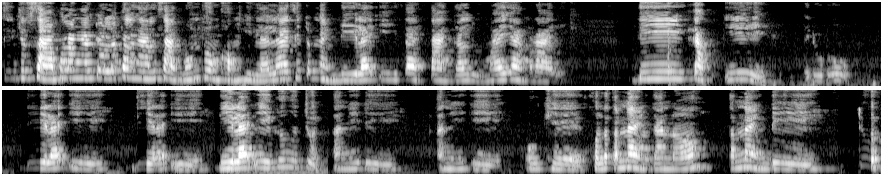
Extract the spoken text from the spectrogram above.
10.3 พลังงานจนและพลังงานศักดิ์โน้มถ่วงของหินและแร่ที่ตำแหน่ง D และ E แตกต่างกันหรือไม่อย่างไร D กับ E ไปดูรูป D และ E D และ E D และ E ก็คือจุดอันนี้ D อันนี้ E โอเค คนละตำแหน่งกันเนาะตำแหน่ง D จุด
